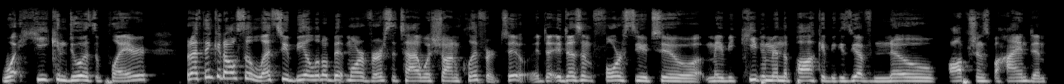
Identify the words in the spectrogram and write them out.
what he can do as a player, but I think it also lets you be a little bit more versatile with Sean Clifford too. It, it doesn't force you to maybe keep him in the pocket because you have no options behind him.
